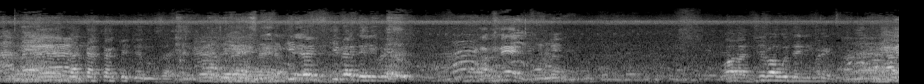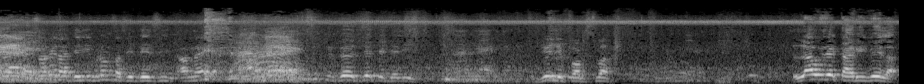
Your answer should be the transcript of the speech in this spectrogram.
Amen. Il y a quelqu'un que Dieu nous aide. Qui veut, qui veut délivrer? Amen. Amen. Voilà, Dieu va vous délivrer. Amen. Vous savez, la délivrance, ça se désire. Amen. Amen. Si tu veux, Dieu te délivre. Amen. Dieu ne force pas. Là où vous êtes arrivé, là,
